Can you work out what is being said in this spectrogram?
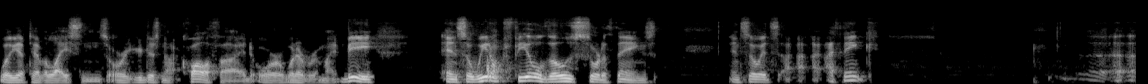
well, you have to have a license or you're just not qualified or whatever it might be. And so we don't feel those sort of things. And so it's, I, I think uh,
